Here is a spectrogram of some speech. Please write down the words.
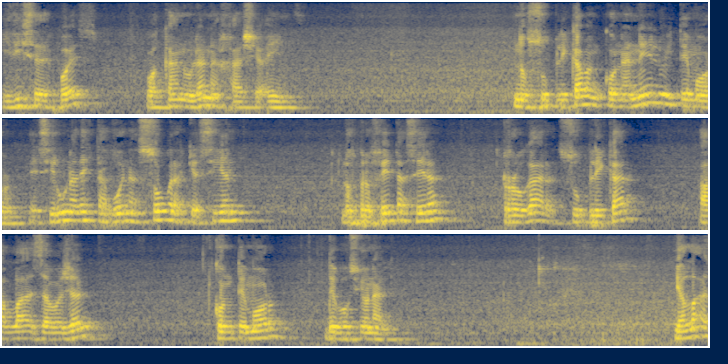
Y dice después, nos suplicaban con anhelo y temor. Es decir, una de estas buenas obras que hacían los profetas era rogar, suplicar a Allah con temor devocional. Y Allah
